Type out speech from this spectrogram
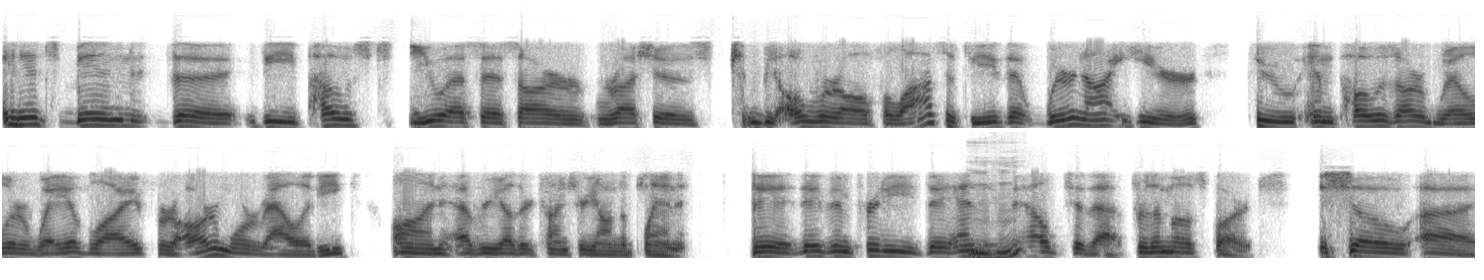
And it's been the the post USSR Russia's overall philosophy that we're not here to impose our will or way of life or our morality on every other country on the planet. They they've been pretty they and mm -hmm. held to that for the most part. So uh,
